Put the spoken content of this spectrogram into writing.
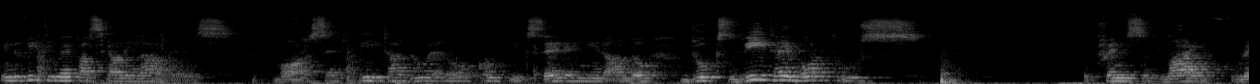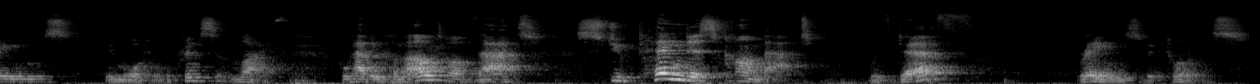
in the Victimae Paschali Laudes. Mors et vita duello conflixere mirando, dux vitae mortuus. The Prince of Life reigns immortal, the Prince of Life, who having come out of that stupendous combat with death, reigns victorious.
